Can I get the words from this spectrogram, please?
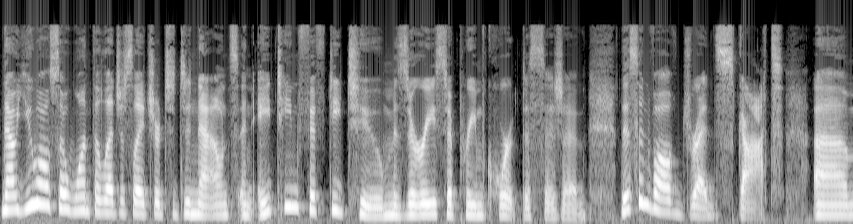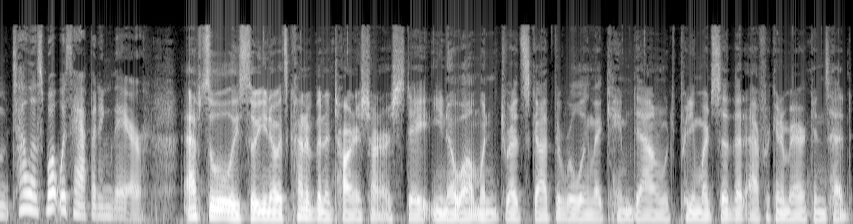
Now, you also want the legislature to denounce an 1852 Missouri Supreme Court decision. This involved Dred Scott. Um, tell us what was happening there. Absolutely. So, you know, it's kind of been a tarnish on our state. You know, um, when Dred Scott, the ruling that came down, which pretty much said that African Americans had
